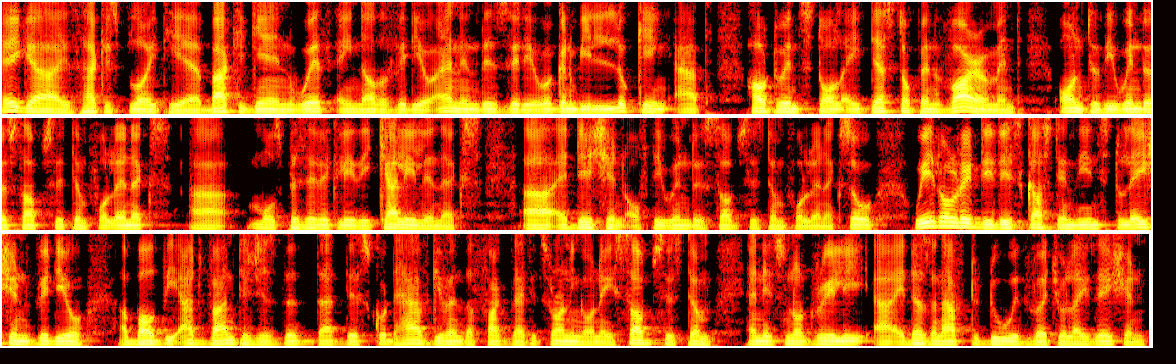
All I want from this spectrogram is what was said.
Hey guys, HackerSploit here, back again with another video. And in this video we're going to be looking at how to install a desktop environment onto the Windows subsystem for Linux, uh, more specifically the Kali Linux uh, edition of the Windows subsystem for Linux. So we had already discussed in the installation video about the advantages that, that this could have given the fact that it's running on a subsystem and it's not really, uh, it doesn't have to do with virtualization.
